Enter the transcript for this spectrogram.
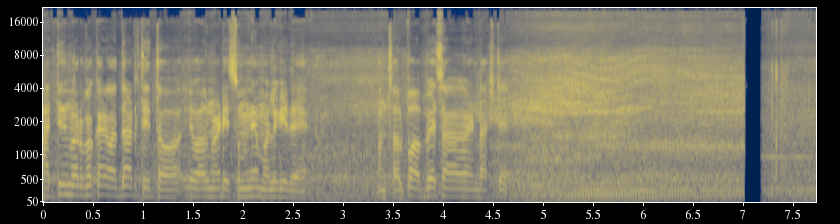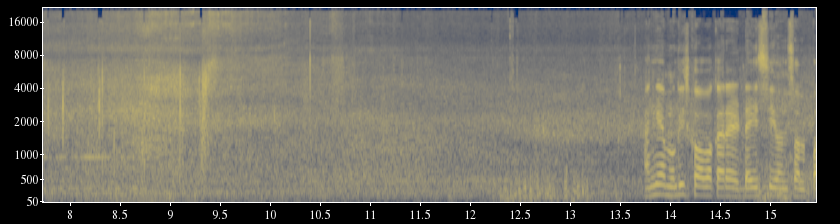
ಹತ್ತಿನ ಬರ್ಬೇಕಾದ್ರೆ ಒದ್ದಾಡ್ತಿತ್ತು. ಇವಾಗ ನೋಡಿ ಸುಮ್ಮನೆ ಮಲಗಿದೆ. ಒಂದು ಸ್ವಲ್ಪ ಅಭ್ಯಾಸ ಆಗಂಡ ಅಷ್ಟೇ. ಹಂಗೆ ಮುಗಿಸ್ಕೋಬೇಕಾದ್ರೆ ಡೈಸಿ ಒಂದು ಸ್ವಲ್ಪ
